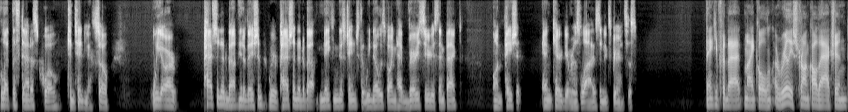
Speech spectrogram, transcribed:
let the status quo continue. So we are passionate about innovation. We're passionate about making this change that we know is going to have very serious impact on patient and caregivers' lives and experiences. Thank you for that, Michael. A really strong call to action.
